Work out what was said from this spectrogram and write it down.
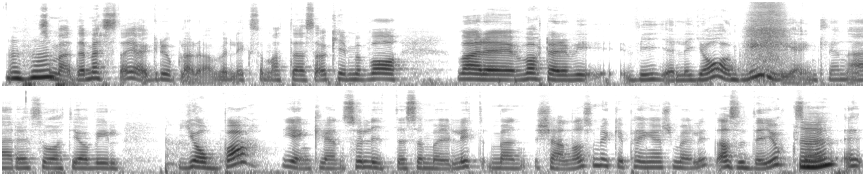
Mhm. Som är det mesta jag grubblar över. Liksom, att det är så, okej, men vad, vad är det, vart är det vi, vi, eller jag vill egentligen? Är det så att jag vill jobba egentligen så lite som möjligt men tjäna så mycket pengar som möjligt? Alltså det är ju också Mm. en,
